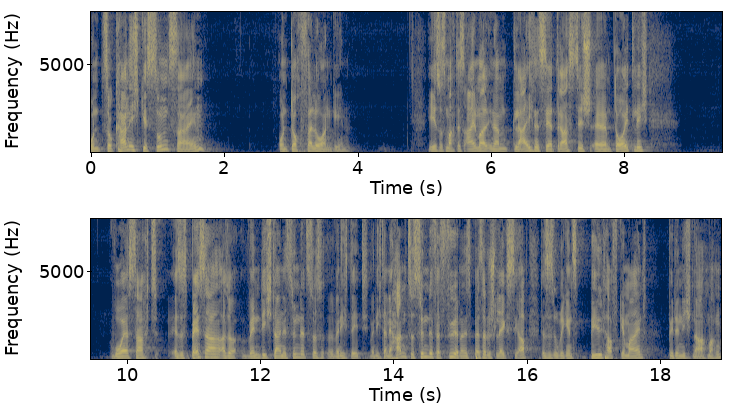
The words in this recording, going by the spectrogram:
Und so kann ich gesund sein und doch verloren gehen. Jesus macht es einmal in einem Gleichnis sehr drastisch äh, deutlich wo er sagt, es ist besser, also wenn dich deine Sünde, wenn ich, wenn dich deine Hand zur Sünde verführt, dann ist es besser, du schlägst sie ab. Das ist übrigens bildhaft gemeint, bitte nicht nachmachen.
